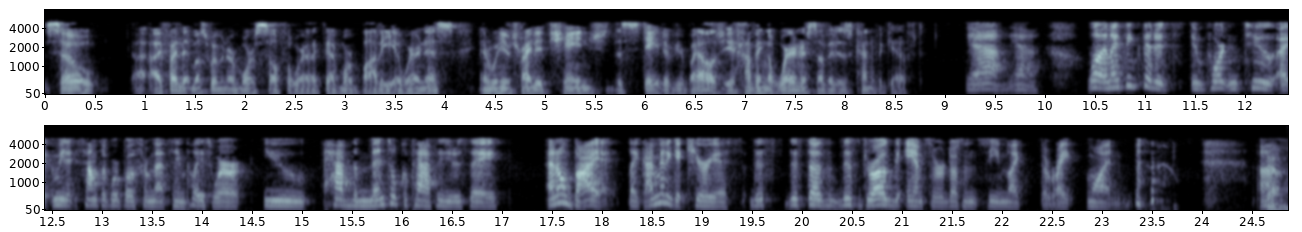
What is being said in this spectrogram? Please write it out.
So I find that most women are more self-aware, like they have more body awareness. And when you're trying to change the state of your biology, having awareness of it is kind of a gift. Yeah, yeah. Well, and I think that it's important too. I, I mean, it sounds like we're both from that same place where you have the mental capacity to say, I don't buy it. Like I'm gonna get curious. This this doesn't this drug answer doesn't seem like the right one. um, yeah.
